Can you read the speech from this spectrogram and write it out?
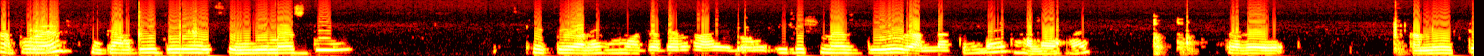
তারপরে গাড়ি দিয়ে চিংড়ি মাছ দিয়ে খেতে অনেক মজাদার হয় এবং ইলিশ মাছ দিয়েও রান্না করলে ভালো হয়। তবে আমি একটু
